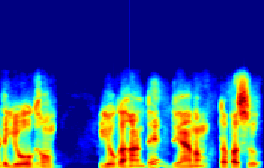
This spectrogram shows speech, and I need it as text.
అంటే యోగం. యోగ అంటే ధ్యానం తపస్సు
